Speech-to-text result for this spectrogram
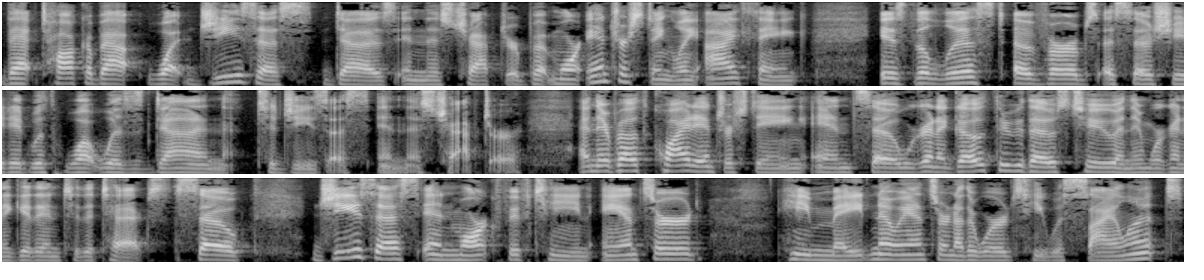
that talk about what Jesus does in this chapter. But more interestingly, I think, is the list of verbs associated with what was done to Jesus in this chapter. And they're both quite interesting. And so we're going to go through those two and then we're going to get into the text. So Jesus in Mark 15 answered. He made no answer. In other words, he was silent.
